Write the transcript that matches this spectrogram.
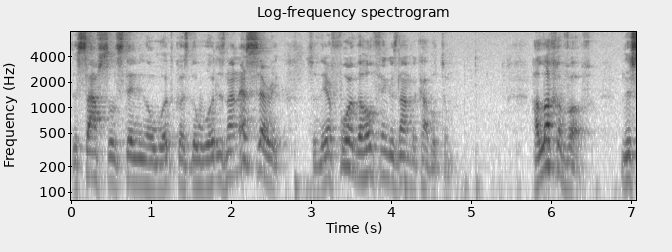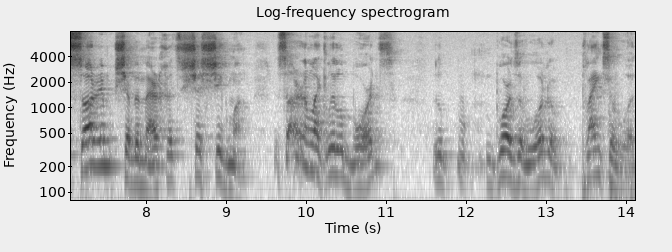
the safsel is standing on wood because the wood is not necessary. So therefore the whole thing is not makabel tuma. Halacha vov. Nesarim shebemerchetz sheshigman. Nesarim like little boards, little boards of wood or planks of wood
